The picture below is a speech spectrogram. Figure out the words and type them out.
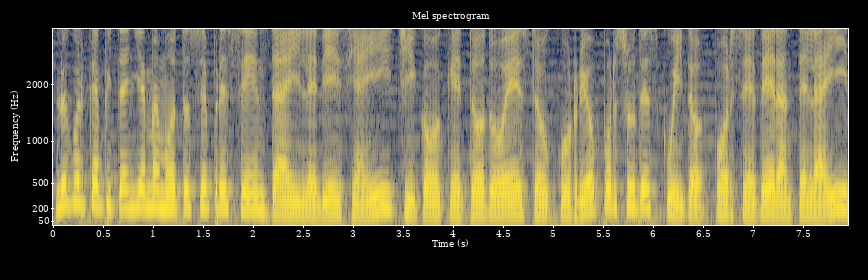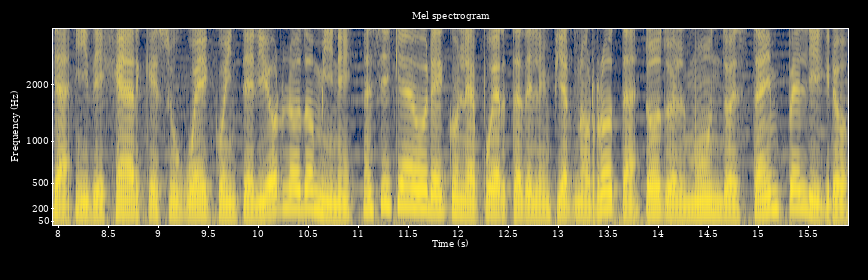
Luego el capitán Yamamoto se presenta y le dice a Ichigo que todo esto ocurrió por su descuido, por ceder ante la ira y dejar que su hueco interior lo domine. Así que ahora con la puerta del infierno rota, todo el mundo está en peligro.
